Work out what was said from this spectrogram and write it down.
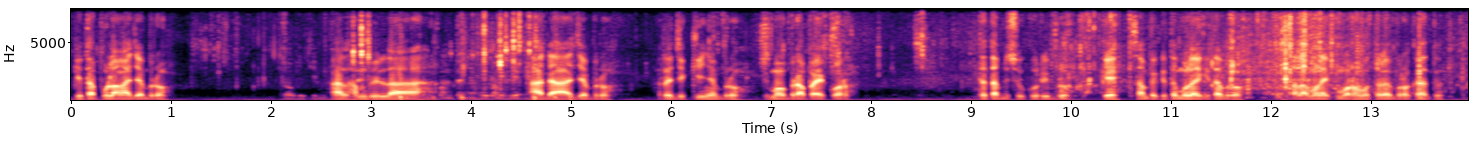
Kita pulang aja bro. Alhamdulillah lagi ada aja bro rezekinya bro cuma berapa ekor tetap disyukuri bro. Oke sampai ketemu lagi kita bro. Assalamualaikum warahmatullahi wabarakatuh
